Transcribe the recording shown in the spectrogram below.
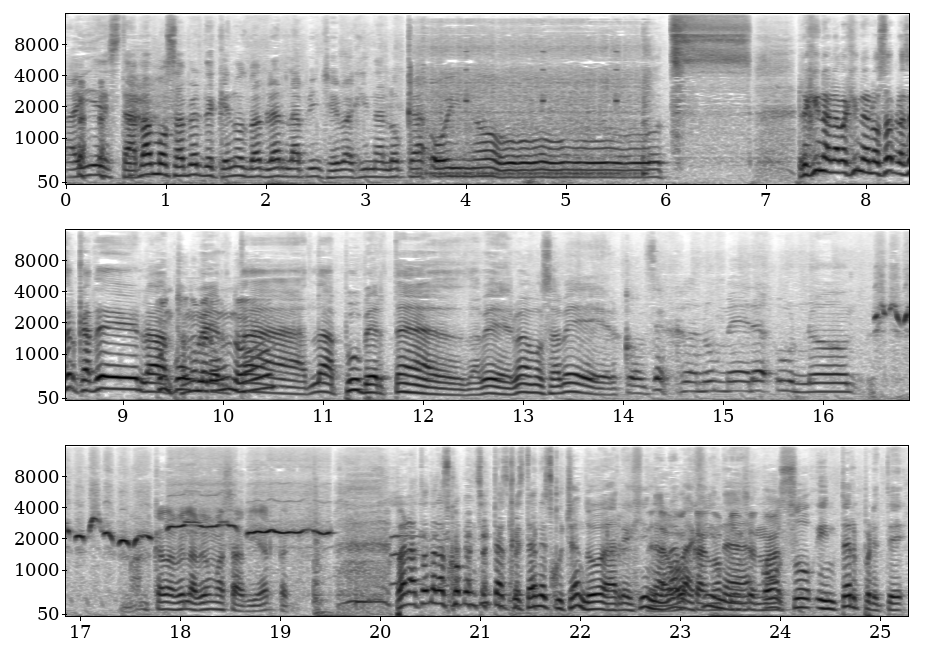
ahí está. Vamos a ver de qué nos va a hablar la pinche vagina loca. Hoy no. Tss. Regina la vagina nos habla acerca de la Punto número pubertad. La pubertad. A ver, vamos a ver. Consejo número uno. Cada vez la veo más abierta. Para todas las jovencitas que están escuchando a Regina la boca, vagina o su intérprete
